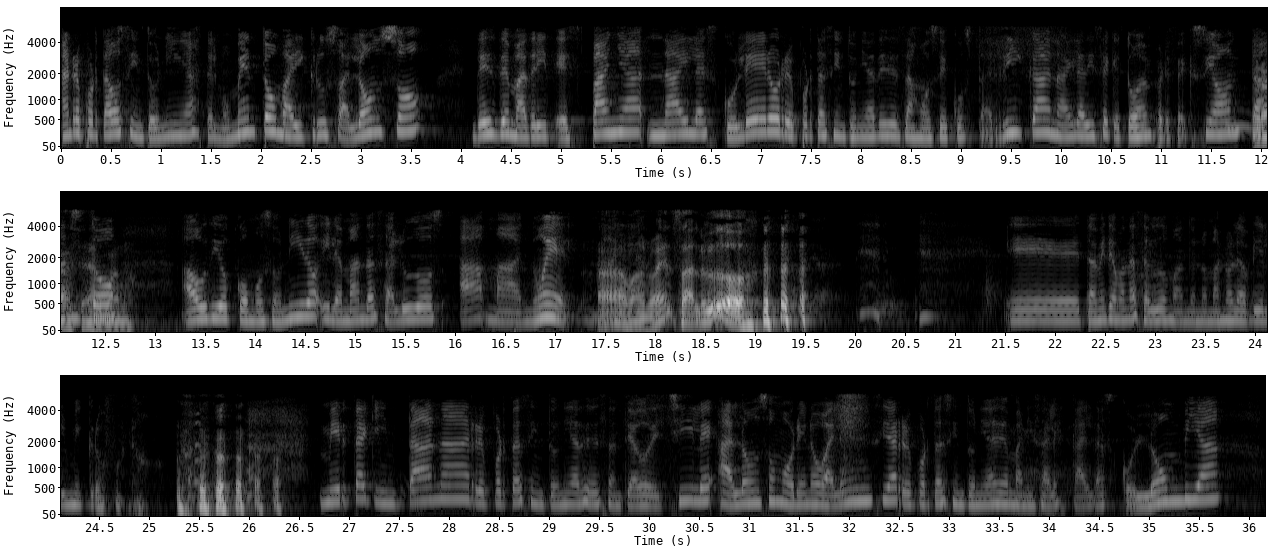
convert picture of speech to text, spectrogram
Han reportado sintonía hasta el momento Maricruz Alonso desde Madrid, España. Naila Escolero reporta sintonía desde San José, Costa Rica. Naila dice que todo en perfección, tanto audio como sonido y le manda saludos a Manuel. Ah, Manuel, saludos. eh, también te manda saludos, Mando, nomás no le abrí el micrófono. Mirta Quintana reporta sintonía desde Santiago de Chile. Alonso Moreno Valencia reporta sintonía desde Manizales Caldas, Colombia.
